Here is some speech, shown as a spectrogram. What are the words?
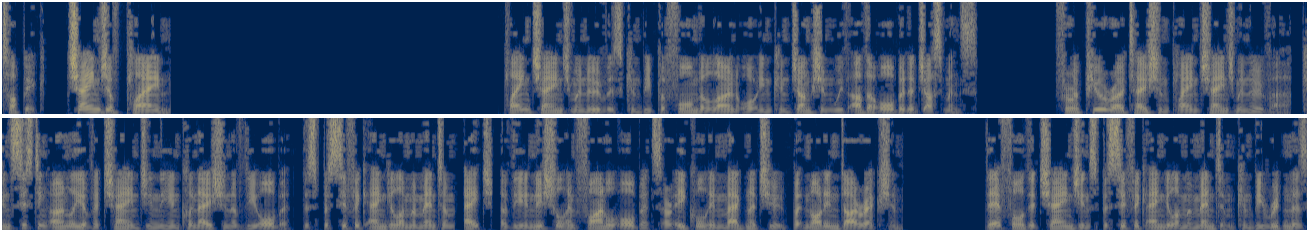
Topic: Change of plane. Plane change maneuvers can be performed alone or in conjunction with other orbit adjustments. For a pure rotation plane change maneuver, consisting only of a change in the inclination of the orbit, the specific angular momentum, h, of the initial and final orbits are equal in magnitude but not in direction. Therefore the change in specific angular momentum can be written as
